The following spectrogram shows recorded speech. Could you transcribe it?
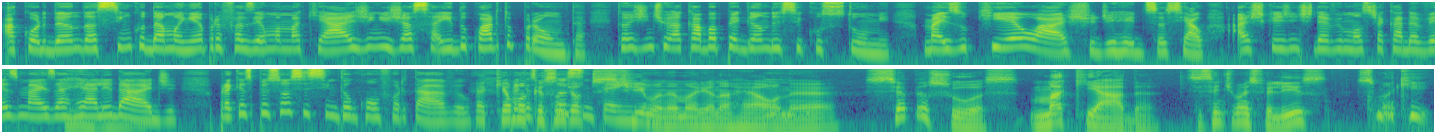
acordando às 5 da manhã pra fazer uma maquiagem e já sair do quarto pronta. Então a gente acaba pegando esse costume. Mas o que eu acho de rede social? Acho que a gente deve mostrar cada vez mais a realidade, Pra que as pessoas se sintam confortável. É que é uma as questão de autoestima, né, Maria, na real, né? Se a pessoa maquiada se sente mais feliz, se maquie.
